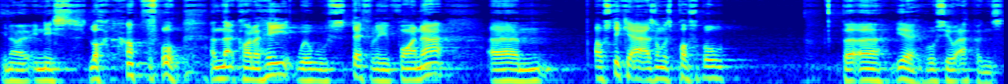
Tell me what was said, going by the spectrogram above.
you know, in this lockup for and that kind of heat. We'll definitely find out. Um, I'll stick it out as long as possible. But uh, yeah, we'll see what happens.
